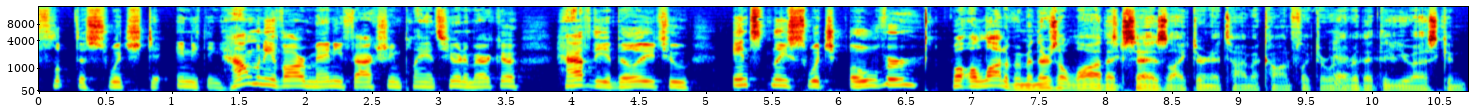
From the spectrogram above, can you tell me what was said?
flipped the switch to anything. How many of our manufacturing plants here in America have the ability to instantly switch over? Well, a lot of them, and there's a law that says like during a time of conflict or whatever that the U.S. can,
